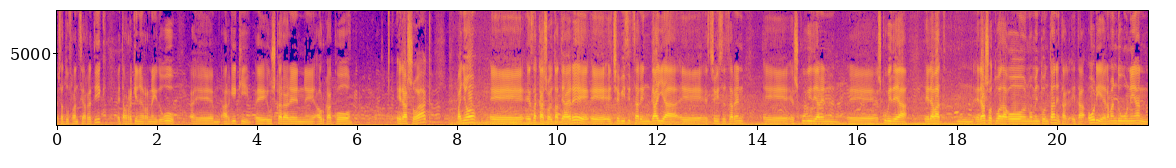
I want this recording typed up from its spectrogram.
estatu frantziarretik. Eta horrekin erran nahi dugu e, argiki e, euskararen aurkako erasoak. Baina e, ez da kasualitatea ere, e, etxe bizitzaren gaia, e, etxe bizitzaren e, eskubidearen e, eskubidea erabat mm, erasotua dago momentu hontan eta eta hori eraman dugunean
